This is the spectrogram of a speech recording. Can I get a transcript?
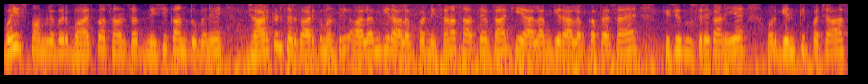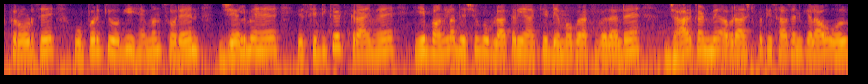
वहीं इस मामले पर भाजपा सांसद निशिकांत दुबे ने झारखंड सरकार के मंत्री आलमगीर आलम पर निशाना साधते हुए कहा कि आलमगीर आलम का पैसा है किसी दूसरे का नहीं है और गिनती पचास करोड़ से ऊपर की होगी। हेमंत सोरेन जेल में है ये सिंडिकेट क्राइम है ये बांग्लादेशियों को बुलाकर यहाँ की डेमोग्राफी बदल रहे हैं। झारखंड में अब राष्ट्रपति शासन के अलावा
